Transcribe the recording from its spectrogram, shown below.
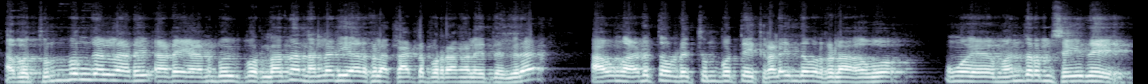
அப்போ துன்பங்கள் அடை அடை அனுபவிப்பவர்களாக தான் நல்லடியார்களாக காட்டப்படுறாங்களே தவிர அவங்க அடுத்தவருடைய துன்பத்தை களைந்தவர்களாகவோ உங்க மந்திரம் செய்து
